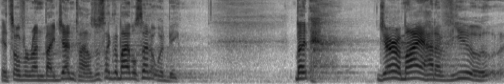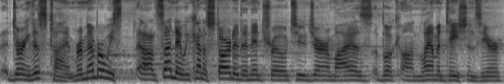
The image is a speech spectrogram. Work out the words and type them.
it's overrun by Gentiles, just like the Bible said it would be. But Jeremiah had a view during this time. Remember, we on Sunday we kind of started an intro to Jeremiah's book on Lamentations here,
